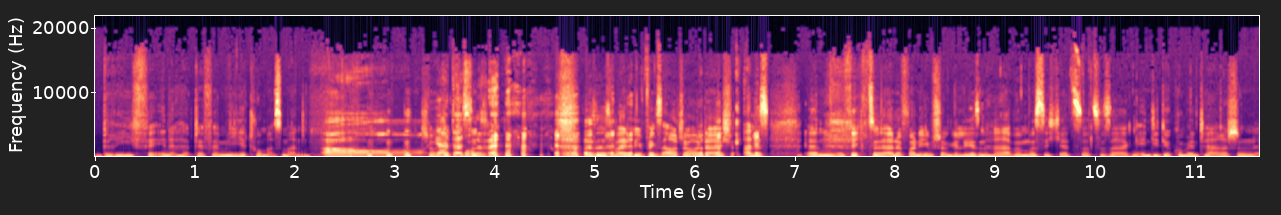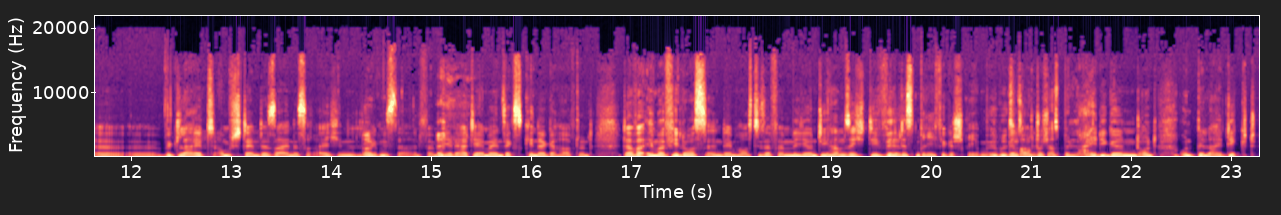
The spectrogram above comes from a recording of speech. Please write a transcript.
Briefe innerhalb der Familie Thomas Mann. Oh, ja, das ist. Das ist mein Lieblingsautor und da ich alles ähm, Fiktionale von ihm schon gelesen habe, muss ich jetzt sozusagen in die dokumentarischen äh, äh, Begleitumstände seines reichen Lebens da in Familie. Der hat ja immerhin sechs Kinder gehabt und da war immer viel los in dem Haus dieser Familie und die haben sich die wildesten Briefe geschrieben. Übrigens Toll. auch durchaus beleidigend und, und beleidigt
